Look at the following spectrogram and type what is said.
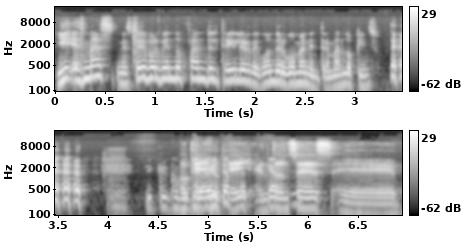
Y es más, me estoy volviendo fan del tráiler de Wonder Woman entre más lo pienso. Así que como Ok, que ahorita ok. platicando- Entonces, eh,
